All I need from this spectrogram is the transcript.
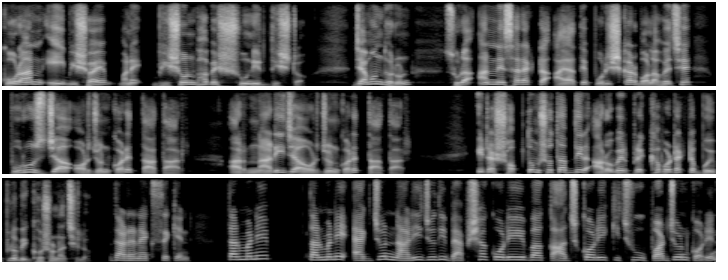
কোরআন এই বিষয়ে মানে ভীষণভাবে সুনির্দিষ্ট। যেমন ধরুন সুরা আননেসার একটা আয়াতে পরিষ্কার বলা হয়েছে পুরুষ যা অর্জন করে তা তার আর নারী যা অর্জন করে তা তার। এটা সপ্তম শতাব্দীর আরবের প্রেক্ষাপটে একটা বৈপ্লবিক ঘোষণা ছিল। দাঁড়ান এক সেকেন্ড। তার মানে তার মানে একজন নারী যদি ব্যবসা করে বা কাজ করে কিছু উপার্জন করেন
